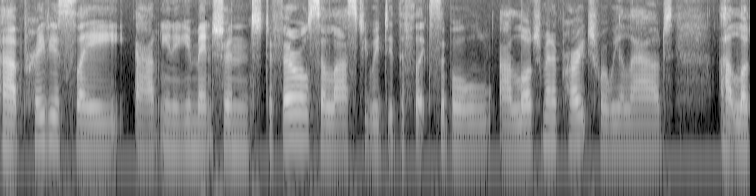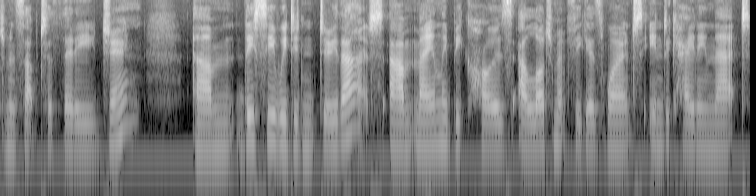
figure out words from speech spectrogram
uh, previously, um, you know, you mentioned deferrals. So last year we did the flexible uh, lodgement approach, where we allowed uh, lodgements up to 30 June. Um, this year we didn't do that, um, mainly because our lodgement figures weren't indicating that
